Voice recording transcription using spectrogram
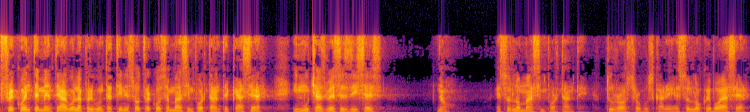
frecuentemente hago la pregunta, ¿tienes otra cosa más importante que hacer? Y muchas veces dices, no, eso es lo más importante, tu rostro buscaré, eso es lo que voy a hacer.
